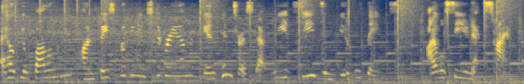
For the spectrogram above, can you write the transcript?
I hope you'll follow me on Facebook and Instagram and Pinterest at Weed Seeds and Beautiful Things. I will see you next time.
